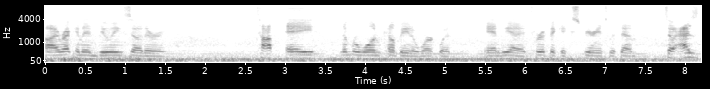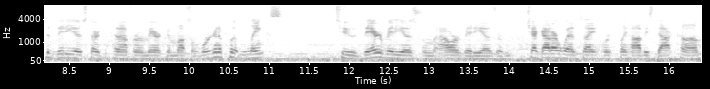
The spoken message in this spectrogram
I recommend doing so. They're top A, number one company to work with, and we had a terrific experience with them. So as the videos start to come out from American Muscle, we're going to put links to their videos from our videos, or check out our website, horseplayhobbies.com.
